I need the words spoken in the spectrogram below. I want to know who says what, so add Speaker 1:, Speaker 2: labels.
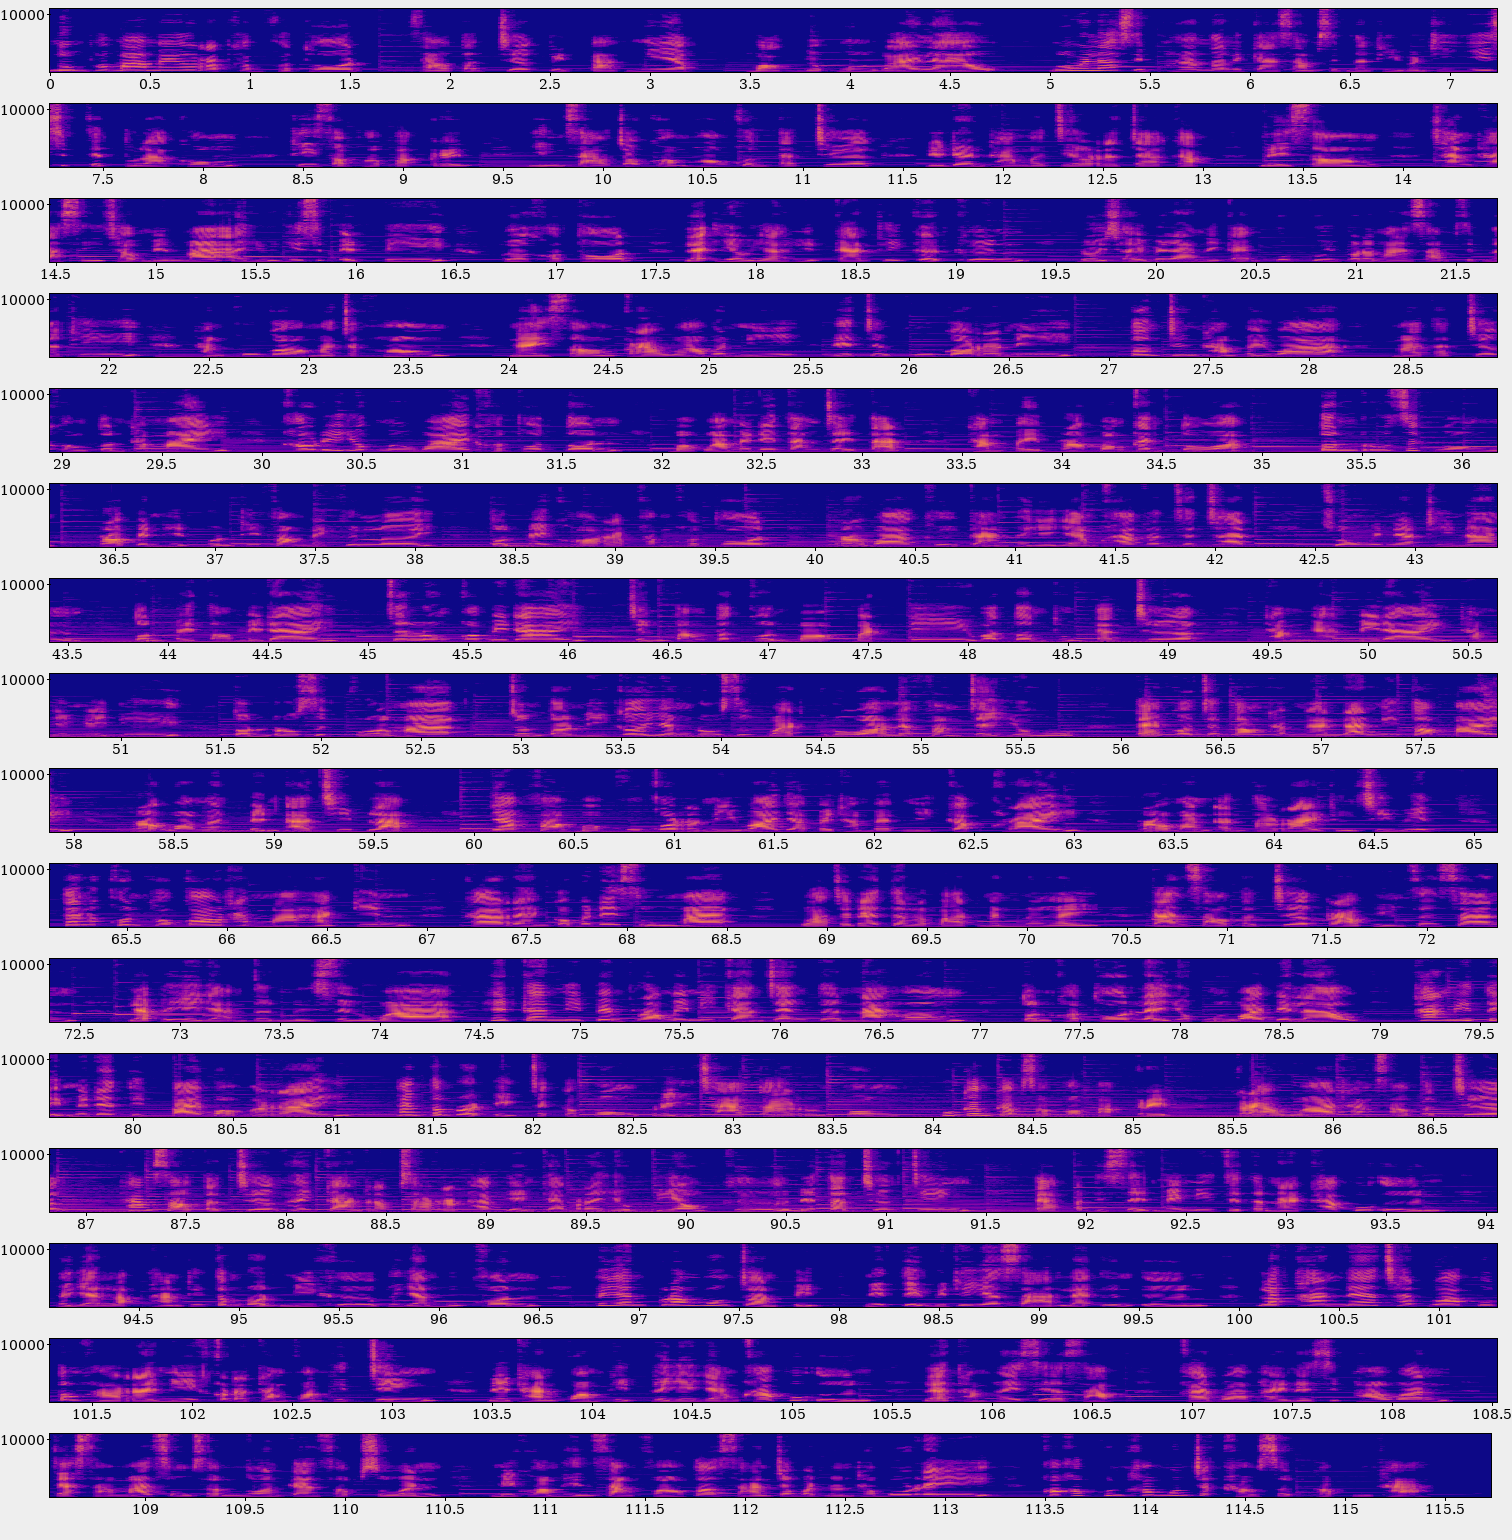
Speaker 1: หนุ่มพม่าไม่รับคำขอโทษ สาวตัดเชือกปิดปากเงียบ บอกยกมือไหว้แล้ว เมื่อเวลา 15นาฬิกา30 นาทีวันที่ 27 ตุลาคม ที่สพปักเกร็ดหญิงสาวเจ้าของห้องคนตัดเชือก ได้เดินทางมาเจรจากับในสองช่างทาสีชาวเมียนมาอายุ 21 ปี เพื่อขอโทษ และเยียวยาเหตุการณ์ที่เกิดขึ้น โดยใช้เวลาในการพูดคุยประมาณ 30 นาที ทั้งคู่ก็ออกมาจากห้อง นายสองกล่าวว่าวันนี้ได้เจอคู่กรณีตนจึงถามไปว่า มาตัดเชือกของตนทำไม เขาได้ยกมือไหว้ขอโทษตน บอกว่าไม่ได้ตั้งใจตัดทำไปเพราะป้องกันตัว ตนรู้สึกงง เพราะเป็นเหตุผลที่ฟังไม่ขึ้นเลย ตนไม่ขอรับคำขอโทษ เพราะว่าคือการพยายามฆ่ากันชัดๆ ช่วงวินาทีนั้น ตนไปต่อไม่ได้ จะลงก็ไม่ได้ จึงต้องตะโกนบอกบัดดี้ว่าตนถูกตัดเชือกทำงานไม่ได้ทำยังไงดี ตนรู้สึกกลัวมาก จนตอนนี้ก็ยังรู้สึกหวาดกลัวและฝังใจอยู่ แต่ก็จะต้องทำงานด้านนี้ต่อไป เพราะว่ามันเป็นอาชีพหลัก อยากฝากบอกคู่กรณีว่าอย่าไปทำแบบนี้กับใคร เพราะมันอันตรายถึงชีวิต แต่ละคนเขาก็ทำมาหากิน ค่าแรงก็ไม่ได้สูงมาก กว่าจะได้แต่ละบาทมันเหนื่อย ด้านสาวตัดเชือกกล่าวเพียงสั้นๆ และพยายามเดินหนสื่อว่า เหตุการณ์นี้เป็นเพราะไม่มีการแจ้งเตือนหน้าห้อง ตนขอโทษและยกมือไหว้ไปแล้วทางนิติไม่ได้ติดป้ายบอกอะไร พันตำรวจเอกจักรพงศ์ปรีชาการุณพงศ์ผู้กำกับสพปากเกร็ด กล่าวว่าทางสาวตัดเชือก ทางสาวตัดเชือกให้การรับสารภาพเพียงแค่ประโยคเดียวคือได้ตัดเชือกจริง แต่ปฏิเสธไม่มีเจตนาฆ่าผู้อื่น พยานหลักฐานที่ตำรวจมีคือพยานบุคคล พยานกล้องวงจรปิด นิติวิทยาศาสตร์และอื่น ๆ หลักฐานแน่ชัดว่าผู้ต้องหารายนี้กระทำความผิดจริง ในฐานความผิดพยายามฆ่าผู้อื่น และทำให้เสียทรัพย์ คาดว่าภายใน 15 วัน จะสามารถส่งสำนวนการสอบสวน มีความเห็นสั่งฟ้องต่อศาลจังหวัดนนทบุรี ขอขอบคุณข้อมูลจากข่าวสดขอบคุณค่ะ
